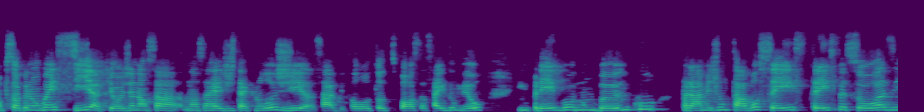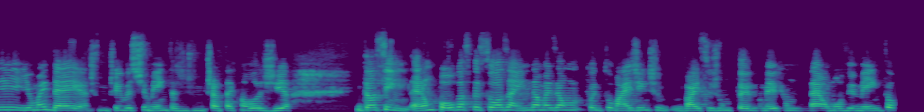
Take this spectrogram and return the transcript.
uma pessoa que eu não conhecia, que hoje é nossa, nossa rede de tecnologia, sabe, falou, estou disposta a sair do meu emprego num banco para me juntar a vocês, três pessoas e, e uma ideia. A gente não tinha investimento, a gente não tinha tecnologia. Então, assim, eram poucas pessoas ainda, mas é um, quanto mais gente vai se juntando, meio que um, né, um movimento,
